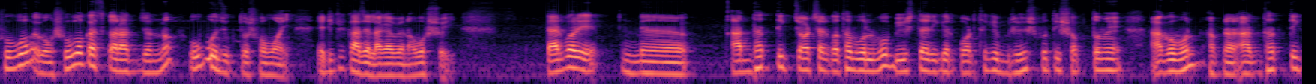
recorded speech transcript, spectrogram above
শুভ এবং শুভ কাজ করার জন্য উপযুক্ত সময়। এটিকে কাজে লাগাবেন অবশ্যই। তারপরে আধ্যাত্মিক চর্চার কথা বলব। বিশ তারিখের পর থেকে বৃহস্পতি সপ্তমে আগমন। আপনার আধ্যাত্মিক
